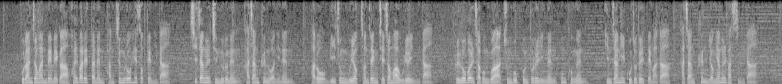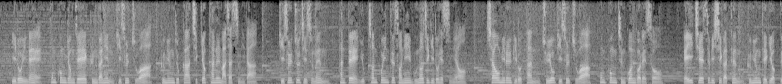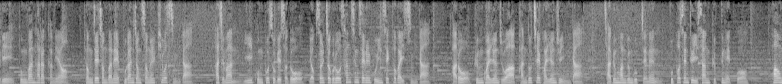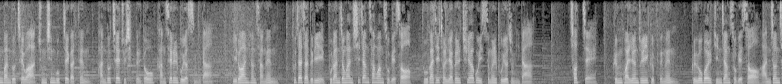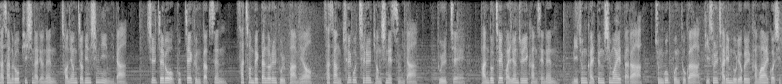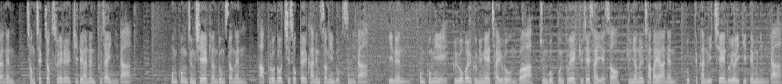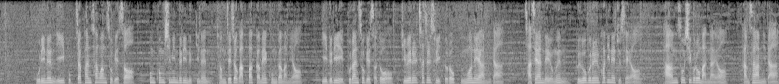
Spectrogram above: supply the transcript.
불안정한 매매가 활발했다는 방증으로 해석됩니다. 시장을 짓누르는 가장 큰 원인은 바로 미중 무역 전쟁 재점화 우려입니다. 글로벌 자본과 중국 본토를 잇는 홍콩은 긴장이 고조될 때마다 가장 큰 영향을 받습니다. 이로 인해 홍콩 경제의 근간인 기술주와 금융주가 직격탄을 맞았습니다. 기술주 지수는 한때 6,000포인트 선이 무너지기도 했으며 샤오미를 비롯한 주요 기술주와 홍콩 증권거래소, HSBC 같은 금융 대기업들이 동반 하락하며 경제 전반의 불안정성을 키웠습니다. 하지만 이 공포 속에서도 역설적으로 상승세를 보인 섹터가 있습니다. 바로 금 관련주와 반도체 관련주입니다. 자금 황금국제는 9% 이상 급등했고 화홍반도체와 중신국제 같은 반도체 주식들도 강세를 보였습니다. 이러한 현상은 투자자들이 불안정한 시장 상황 속에서 두 가지 전략을 취하고 있음을 보여줍니다. 첫째, 금 관련주의 급등은 글로벌 긴장 속에서 안전 자산으로 피신하려는 전형적인 심리입니다. 실제로 국제 금값은 4,100달러를 돌파하며 사상 최고치를 경신했습니다. 둘째, 반도체 관련주의 강세는 미중 갈등 심화에 따라 중국 본토가 기술 자립 노력을 강화할 것이라는 정책적 수혜를 기대하는 투자입니다. 홍콩 증시의 변동성은 앞으로도 지속될 가능성이 높습니다. 이는 홍콩이 글로벌 금융의 자유로움과 중국 본토의 규제 사이에서 균형을 잡아야 하는 독특한 위치에 놓여 있기 때문입니다. 우리는 이 복잡한 상황 속에서 홍콩 시민들이 느끼는 경제적 압박감에 공감하며 이들이 불안 속에서도 기회를 찾을 수 있도록 응원해야 합니다. 자세한 내용은 블로그를 확인해 주세요. 다음 소식으로 만나요. 감사합니다.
